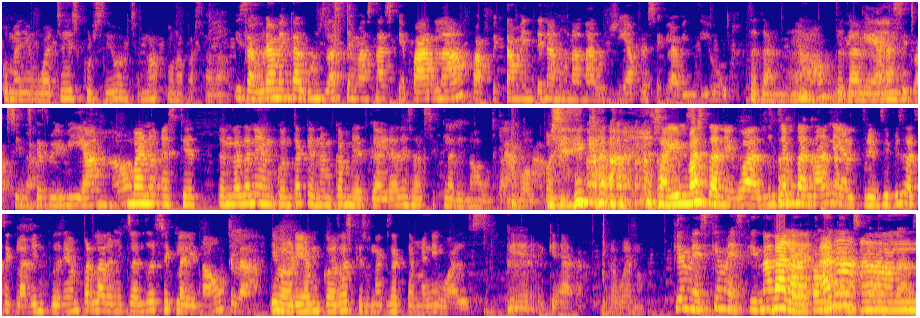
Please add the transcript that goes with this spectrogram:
com a llenguatge discursiu, em sembla una passada. I segurament que alguns dels temes dels que parla perfectament tenen una analogia al segle XXI, Totalment, no? Vull totalment. que a les situacions que es vivien, no? Bueno, és que hem de tenir en compte que no hem canviat gaire des del segle XIX, Clar, tampoc. clar. O sigui que seguim bastant igual. No ens hem d'anar ni als principis del segle XX. Podríem parlar de mitjans del segle XIX Clar. i veuríem coses que són exactament iguals que, que ara. Però bueno. Què més, què més? Quin altre Vale, còmic ara ens portes?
